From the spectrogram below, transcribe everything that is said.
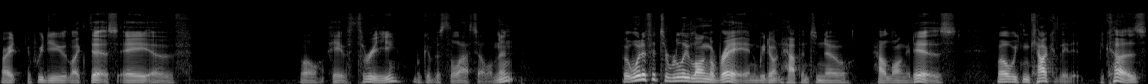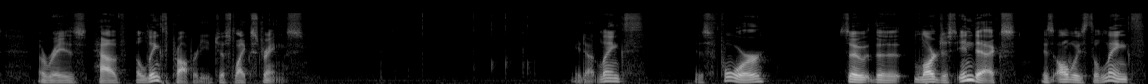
right? If we do like this, a of, well, a of 3 will give us the last element. But what if it's a really long array and we don't happen to know how long it is? Well, we can calculate it because arrays have a length property, just like strings. a.length is 4, so the largest index is always the length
